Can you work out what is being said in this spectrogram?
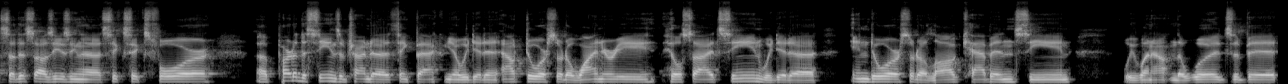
So this I was using the six six four. Uh, part of the scenes I'm trying to think back. You know, we did an outdoor sort of winery hillside scene. We did a indoor sort of log cabin scene. We went out in the woods a bit.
